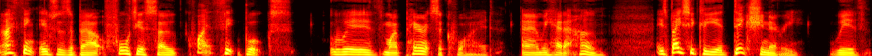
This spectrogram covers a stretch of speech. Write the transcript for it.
I think this was about 40 or so quite thick books with my parents acquired and we had at home. It's basically a dictionary with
